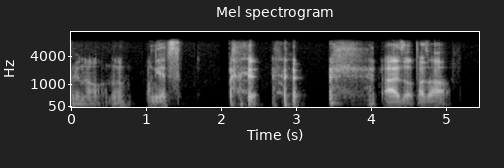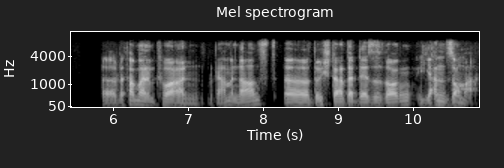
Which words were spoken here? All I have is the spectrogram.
Genau. Ne? Und jetzt also, pass auf. Äh, wir fangen mal im Tor an. Wir haben announced, äh, Durchstarter der Saison Jan Sommer.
